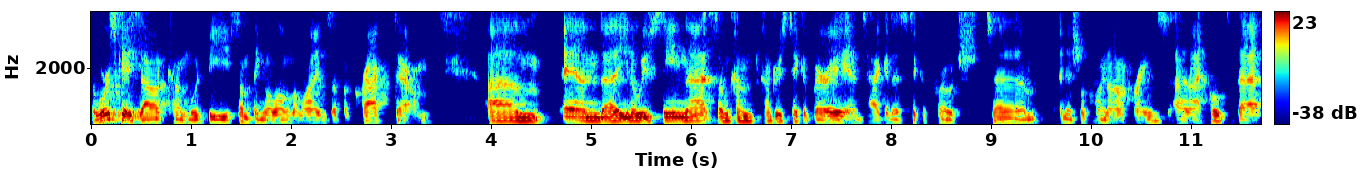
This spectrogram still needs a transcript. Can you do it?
The worst case outcome would be something along the lines of a crackdown. Um, and uh, you know we've seen that some com- countries take a very antagonistic approach to initial coin offerings and i hope that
